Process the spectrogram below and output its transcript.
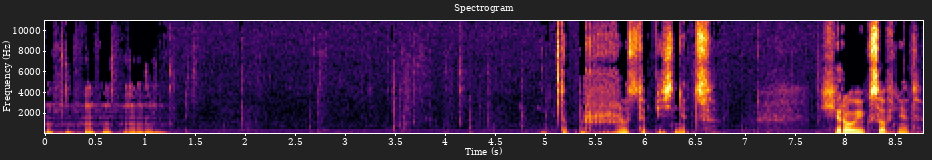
Это просто пиздец. Херово иксов нет.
